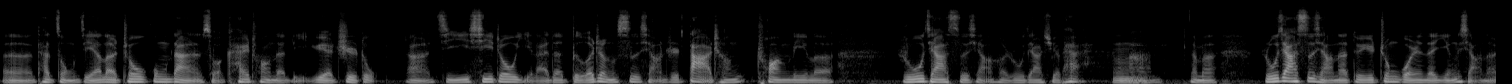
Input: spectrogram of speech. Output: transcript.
呃，他总结了周公旦所开创的礼乐制度啊，及西周以来的德政思想之大成，创立了儒家思想和儒家学派啊嗯。那么儒家思想呢，对于中国人的影响呢，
